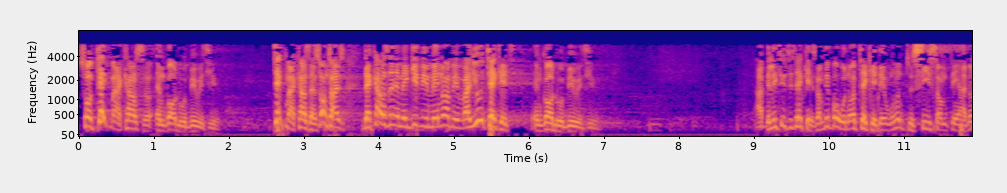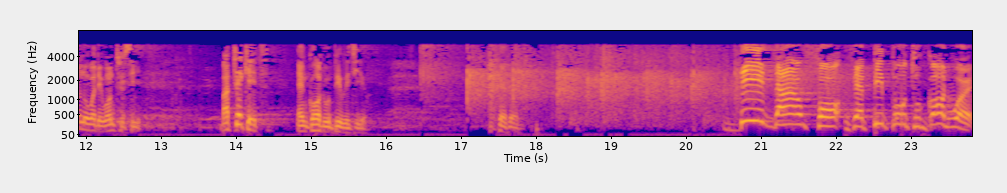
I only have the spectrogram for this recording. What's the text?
So take my counsel and God will be with you. Take my counsel. Sometimes the counsel they may give you may not be, but you take it and God will be with you. Ability to take it. Some people will not take it. They want to see something. I don't know what they want to see. But take it and God will be with you. be thou for the people to God word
